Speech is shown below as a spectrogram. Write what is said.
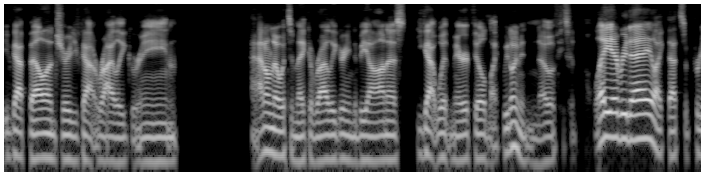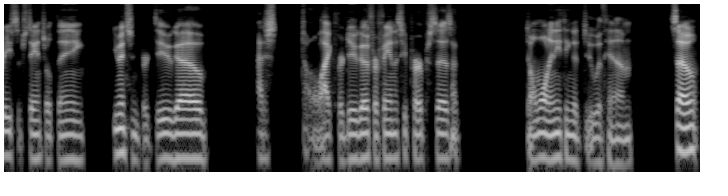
You've got Bellinger, you've got Riley Greene. I don't know what to make of Riley Greene, to be honest. You got Whit Merrifield, like we don't even know if he's going to play every day. Like that's a pretty substantial thing. You mentioned Verdugo. I just don't like Verdugo for fantasy purposes. I don't want anything to do with him. So,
